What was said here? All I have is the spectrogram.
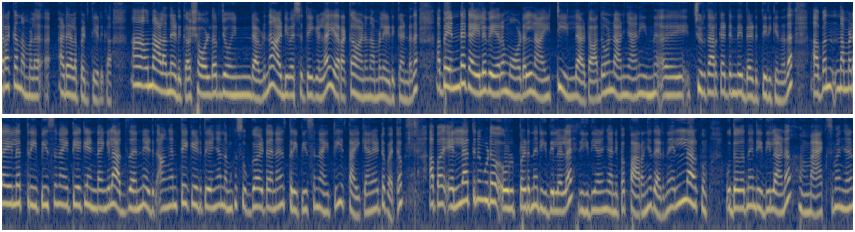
ഇറക്കം നമ്മൾ അടയാളപ്പെടുത്തിയെടുക്കുക. ഒന്ന് അളന്നെടുക്കുക. ഷോൾഡർ ജോയിന്റിന്റെ അവിടുന്ന് അടിവശത്തേക്കുള്ള ഇറക്കമാണ് നമ്മൾ എടുക്കേണ്ടത്. അപ്പോൾ എന്റെ കയ്യിൽ വേറെ മോഡൽ നൈറ്റി ഇല്ല കേട്ടോ. അതുകൊണ്ടാണ് ഞാൻ ഇന്ന് ചുരിദാർ കട്ടിന്റെ ഇതെടുത്തിരിക്കുന്നത്. അപ്പം നമ്മുടെ കയ്യിൽ ത്രീ പീസ് നൈറ്റിയൊക്കെ ഉണ്ടെങ്കിൽ അത് തന്നെ എടുത്ത് അങ്ങനത്തെയൊക്കെ എടുത്തു കഴിഞ്ഞാൽ നമുക്ക് സുഖമായിട്ട് തന്നെ ത്രീ പീസ് നൈറ്റി തയ്ക്കാനായിട്ട് പറ്റും. അപ്പോൾ എല്ലാത്തിനും കൂടെ ഉൾപ്പെടുന്ന രീതിയിലുള്ള രീതിയാണ് ഞാനിപ്പോൾ പറഞ്ഞു തരുന്നത്. എല്ലാവർക്കും ഉതകുന്ന രീതിയിലാണ് മാക്സിമം ഞാൻ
